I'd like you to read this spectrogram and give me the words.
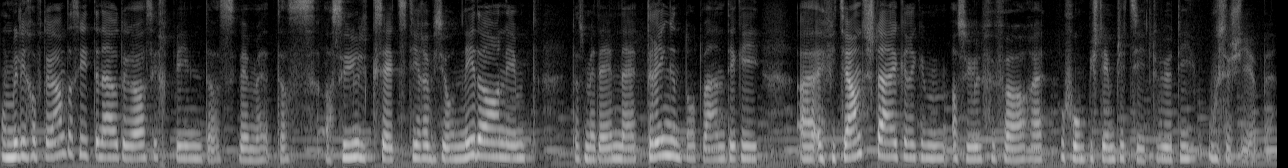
Und weil ich auf der anderen Seite auch der Ansicht bin, dass wenn man das Asylgesetz, die Revision nicht annimmt, dass man dann dringend notwendige äh, Effizienzsteigerung im Asylverfahren auf unbestimmte Zeit würde rausschieben würde.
